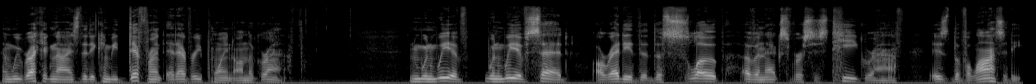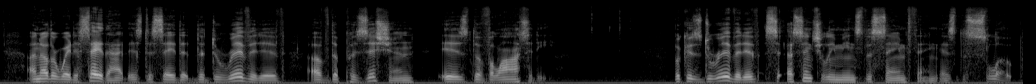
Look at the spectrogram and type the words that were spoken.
and we recognize that it can be different at every point on the graph. And when we have, when we have said already that the slope of an x versus t graph is the velocity, another way to say that is to say that the derivative of the position is the velocity. Because derivative essentially means the same thing as the slope.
